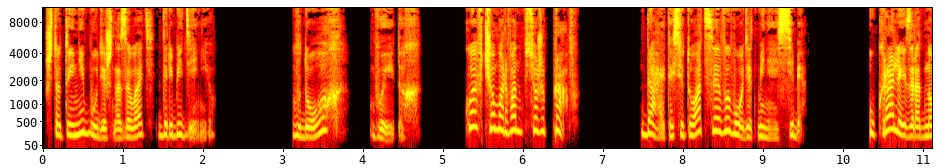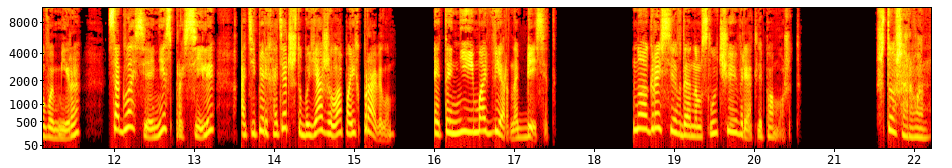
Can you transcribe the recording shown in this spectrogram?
что ты не будешь называть дребеденью». Вдох, выдох. Кое в чем Арван все же прав. Да, эта ситуация выводит меня из себя. Украли из родного мира, согласия не спросили, а теперь хотят, чтобы я жила по их правилам. Это неимоверно бесит. Но агрессия в данном случае вряд ли поможет. Что ж, Арван,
